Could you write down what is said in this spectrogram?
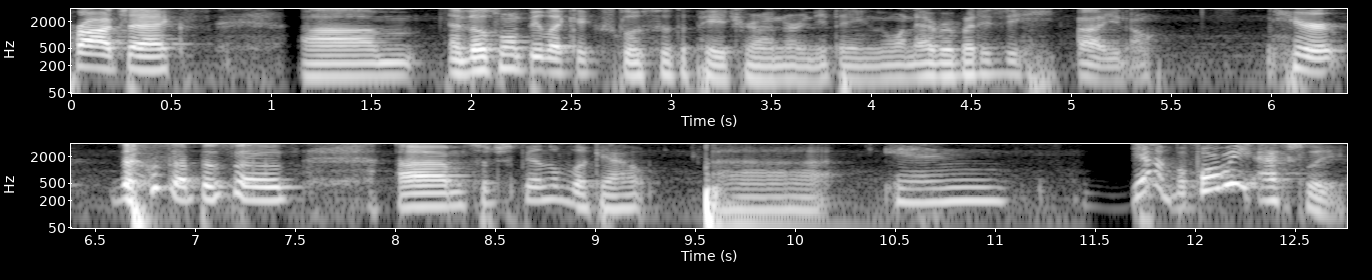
projects. Um, and those won't be like exclusive to Patreon or anything. We want everybody to, uh, you know, hear those episodes. Um, so just be on the lookout. Uh, and yeah, before we actually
